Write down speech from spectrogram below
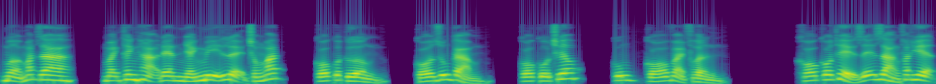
Mở mắt ra, mạnh thanh hạ đen nhánh mỹ lệ trong mắt, có quật cường, có dũng cảm, có cố chấp, cũng có vài phần. Khó có thể dễ dàng phát hiện,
